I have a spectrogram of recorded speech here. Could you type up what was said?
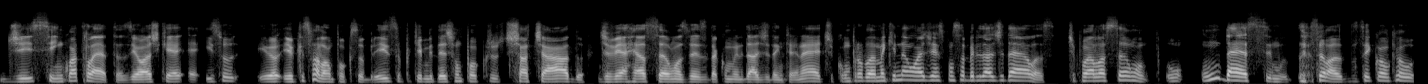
de cinco atletas. Eu acho que é, é isso. Eu, eu, quis falar um pouco sobre isso porque me deixa um pouco chateado de ver a reação, às vezes, da comunidade da internet com um problema que não é de responsabilidade delas. Tipo, elas são um décimo, sei lá, não sei qual que é o,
